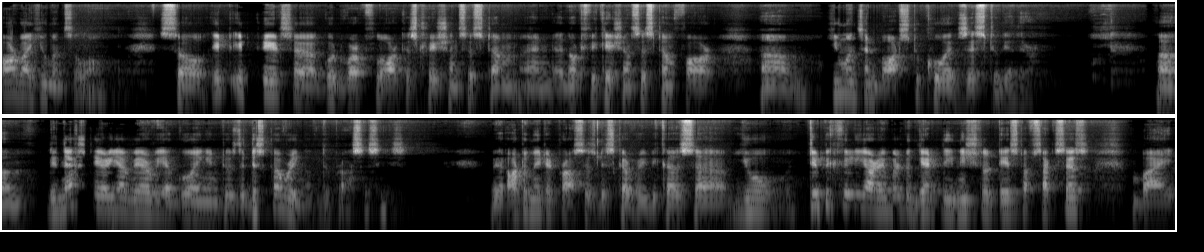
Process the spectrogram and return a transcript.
or by humans alone So it, it creates a good workflow orchestration system and a notification system for um, humans and bots to coexist together. Um, the next area where we are going into is the discovering of the processes. We are automated process discovery because uh, you typically are able to get the initial taste of success by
